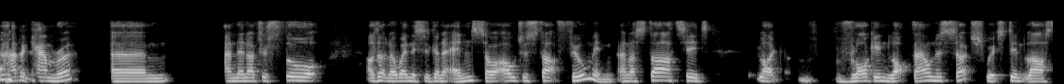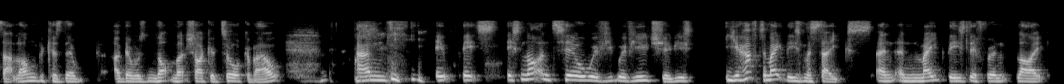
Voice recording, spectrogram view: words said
I had a camera, um, and then I just thought, I don't know when this is going to end, so I'll just start filming. And I started like vlogging lockdown as such, which didn't last that long because there uh, there was not much I could talk about. And it, it's it's not until with with YouTube you you have to make these mistakes and and make these different like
